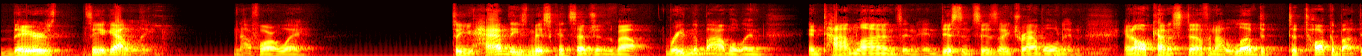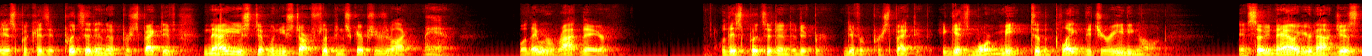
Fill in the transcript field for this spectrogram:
there's Sea of Galilee, not far away. So you have these misconceptions about reading the Bible and, and timelines and, and distances they traveled and, and all kind of stuff. And I love to, to talk about this because it puts it into perspective. Now you st- when you start flipping scriptures, you're like, man, well, they were right there. Well, this puts it into different, different perspective. It gets more meat to the plate that you're eating on. And so now you're not just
